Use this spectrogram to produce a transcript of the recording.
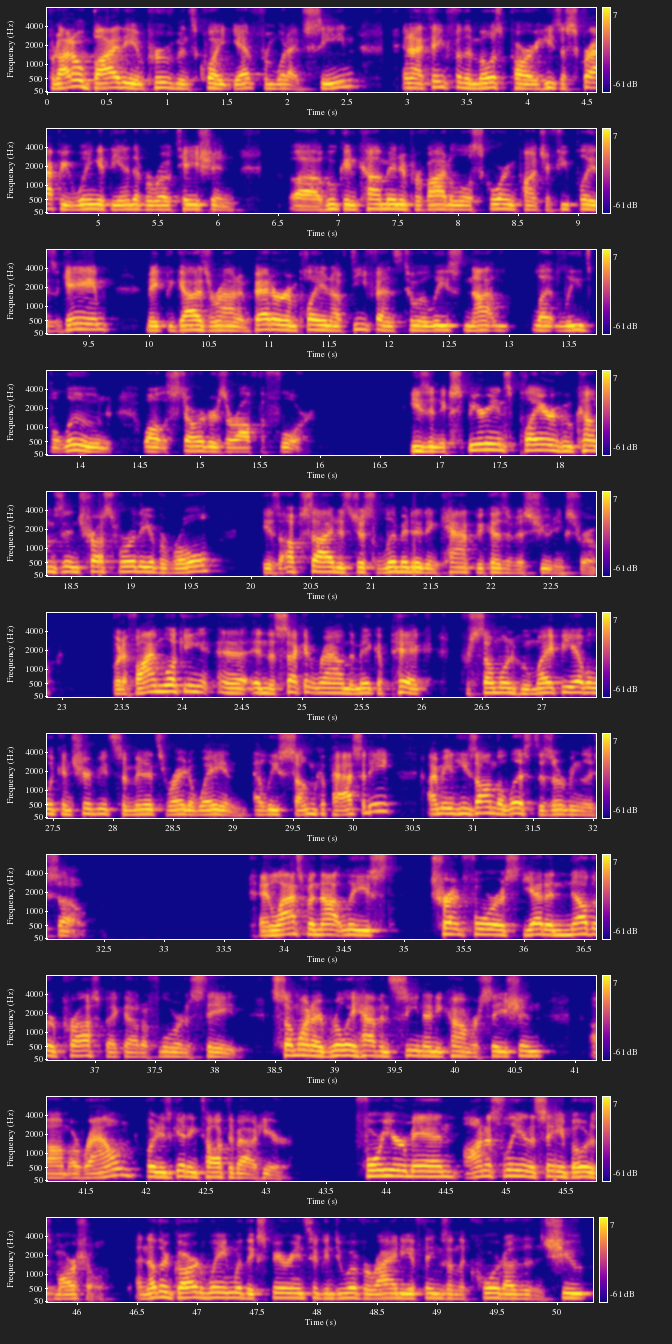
But I don't buy the improvements quite yet from what I've seen. And I think for the most part, he's a scrappy wing at the end of a rotation uh, who can come in and provide a little scoring punch a few plays a game, make the guys around him better, and play enough defense to at least not let leads balloon while the starters are off the floor. He's an experienced player who comes in trustworthy of a role his upside is just limited and capped because of his shooting stroke. But if I'm looking uh, in the second round to make a pick for someone who might be able to contribute some minutes right away in at least some capacity, I mean, he's on the list deservingly so. And last but not least, Trent Forrest, yet another prospect out of Florida State, someone I really haven't seen any conversation um, around, but he's getting talked about here. Four year man, honestly, in the same boat as Marshall another guard wing with experience who can do a variety of things on the court other than shoot.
